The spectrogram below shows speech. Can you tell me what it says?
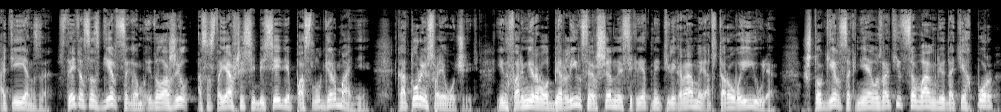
Атиенза встретился с герцогом и доложил о состоявшейся беседе послу Германии, который, в свою очередь, информировал Берлин совершенно секретной телеграммой от 2 июля, что герцог не возвратится в Англию до тех пор,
